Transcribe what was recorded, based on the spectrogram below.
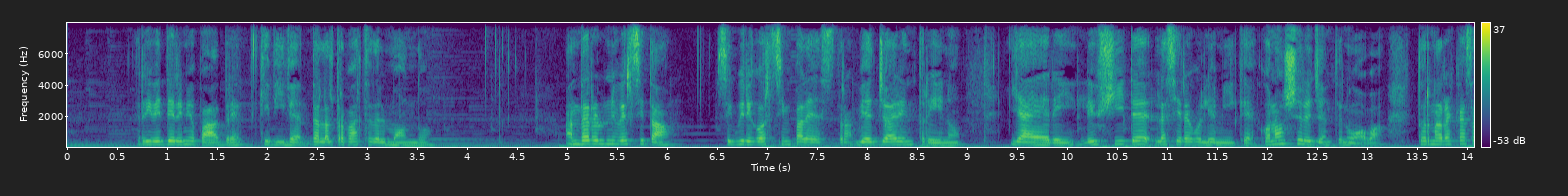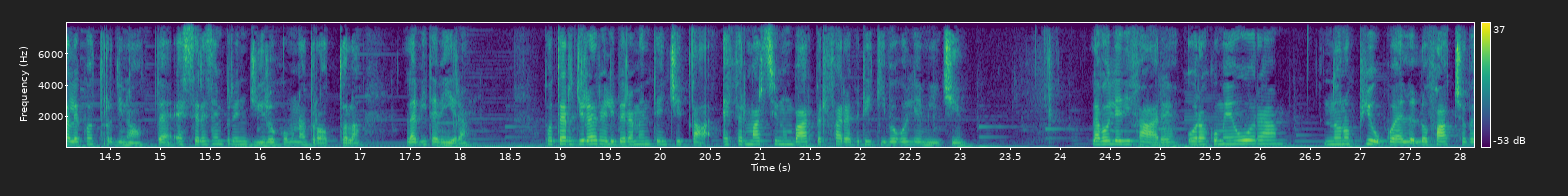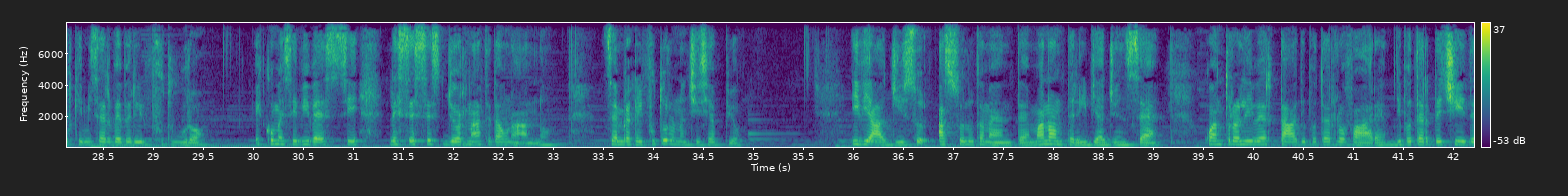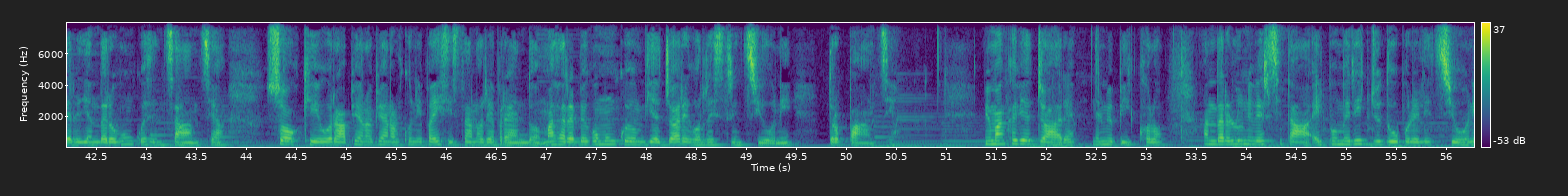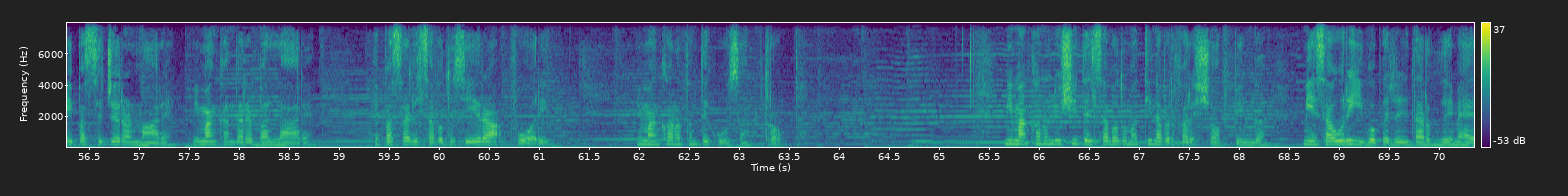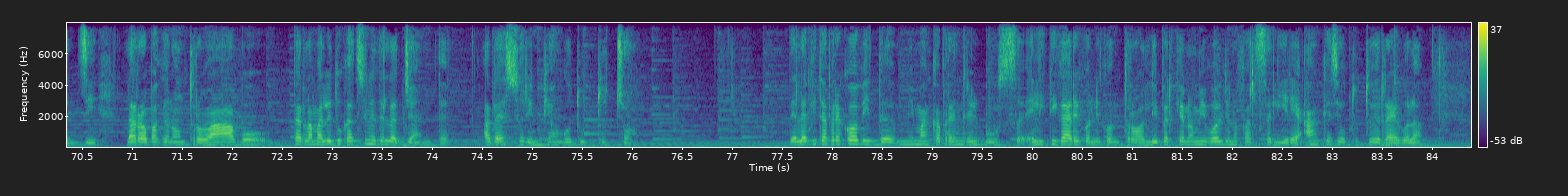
rivedere mio padre che vive dall'altra parte del mondo, andare all'università, seguire corsi in palestra, viaggiare in treno, gli aerei, le uscite la sera con le amiche, conoscere gente nuova, tornare a casa alle 4 di notte, essere sempre in giro come una trottola, la vita vera. Poter girare liberamente in città e fermarsi in un bar per fare aperitivo con gli amici. La voglia di fare, ora come ora, non ho più quel lo faccio perché mi serve per il futuro. È come se vivessi le stesse giornate da un anno. Sembra che il futuro non ci sia più. I viaggi, assolutamente, ma non per il viaggio in sé, quanto la libertà di poterlo fare, di poter decidere di andare ovunque senza ansia. So che ora piano piano alcuni paesi stanno riaprendo, ma sarebbe comunque un viaggiare con restrizioni, troppa ansia. Mi manca viaggiare, nel mio piccolo, andare all'università e il pomeriggio dopo le lezioni passeggiare al mare. Mi manca andare a ballare e passare il sabato sera fuori. Mi mancano tante cose, troppe. Mi mancano le uscite il sabato mattina per fare shopping. Mi esaurivo per il ritardo dei mezzi, la roba che non trovavo, per la maleducazione della gente. Adesso rimpiango tutto ciò. Della vita pre-Covid mi manca prendere il bus e litigare con i controlli perché non mi vogliono far salire, anche se ho tutto in regola.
